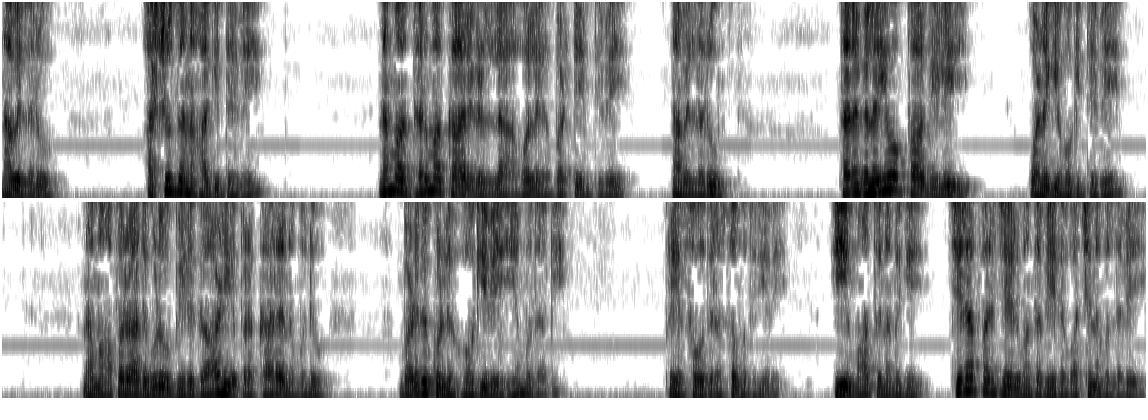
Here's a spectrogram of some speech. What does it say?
ನಾವೆಲ್ಲರೂ ಅಶುದ್ಧನ ಆಗಿದ್ದೇವೆ ನಮ್ಮ ಧರ್ಮ ಕಾರ್ಯಗಳೆಲ್ಲ ಹೊಲೆಯ ಬಟ್ಟೆಯಂತಿವೆ. ನಾವೆಲ್ಲರೂ ತರಗಲೆಯೋಪಾದಿಲಿ ಒಣಗಿ ಹೋಗಿದ್ದೇವೆ. ನಮ್ಮ ಅಪರಾಧಗಳು ಬಿರುಗಾಳಿಯ ಪ್ರಕಾರ ನಮ್ಮನ್ನು ಬಡಿದುಕೊಂಡು ಹೋಗಿವೆ ಎಂಬುದಾಗಿ. ಪ್ರಿಯ ಸಹೋದರ ಸಹೋದರಿಯರೇ, ಈ ಮಾತು ನಮಗೆ ಚಿರಪರಿಚಯ ಇರುವಂತಹ ವೇದ ವಚನವಲ್ಲವೇ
